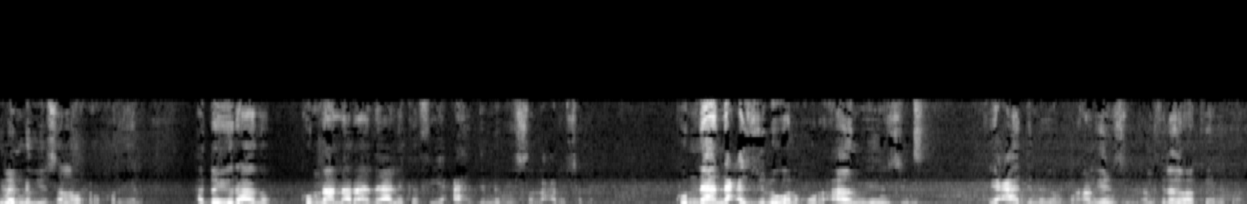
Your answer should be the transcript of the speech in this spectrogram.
ila nabiyi sal wuxuu u koryeelay hadduu yidhaahdo kunaa naraa dalika fii cahdi nabiy sal alla alay wasalam kunaa naczilu waalqur'aanu yanzilu. Fii cahdi nabi alqur'aanu yanzilu. Amilada waa keeni doona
